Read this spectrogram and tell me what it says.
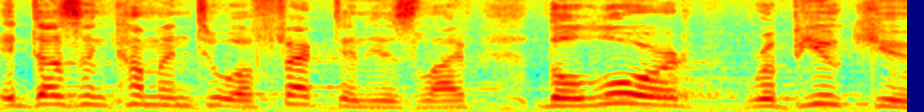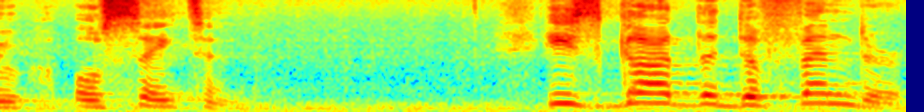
it doesn't come into effect in his life. The Lord rebuke you, O Satan. He's God the defender.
